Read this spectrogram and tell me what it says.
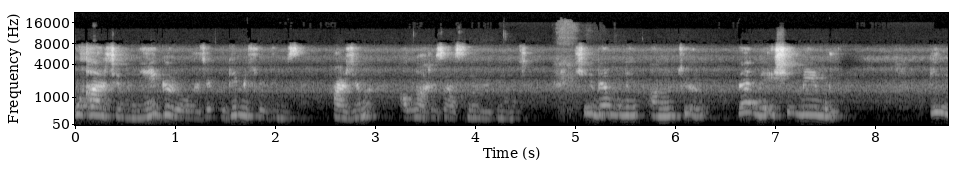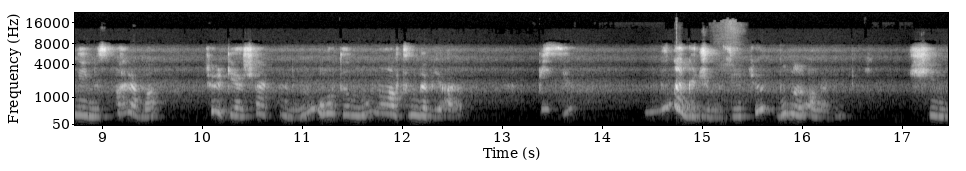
bu harcama neye göre olacak? Bu demin söylediğimiz harcama Allah rızasına uygun olacak. Şimdi ben bunu hep anlatıyorum. Ben ve eşim memuruz. Bindiğimiz araba Türkiye şartlarına göre ortalamanın altında bir araba. Bizim buna gücümüz yetiyor, bunu alabildik. Şimdi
